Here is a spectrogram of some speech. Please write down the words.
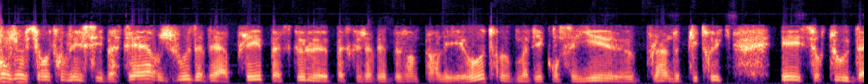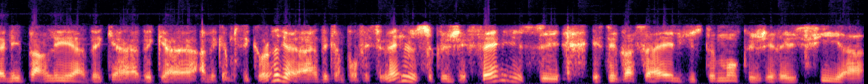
quand je me suis retrouvé célibataire, je vous avais appelé parce que le parce que j'avais besoin de parler et autres. Vous m'aviez conseillé euh, plein de petits trucs et surtout d'aller parler avec avec avec un psychologue, avec un professionnel. Ce que j'ai fait, c'est et c'est grâce à elle justement que j'ai réussi à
